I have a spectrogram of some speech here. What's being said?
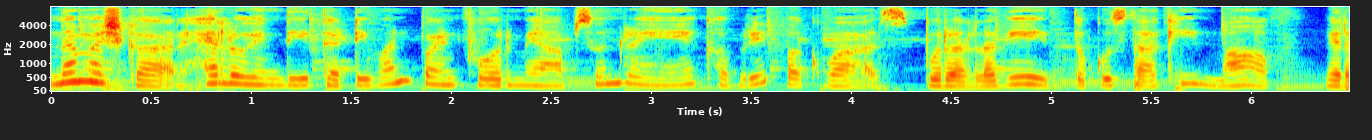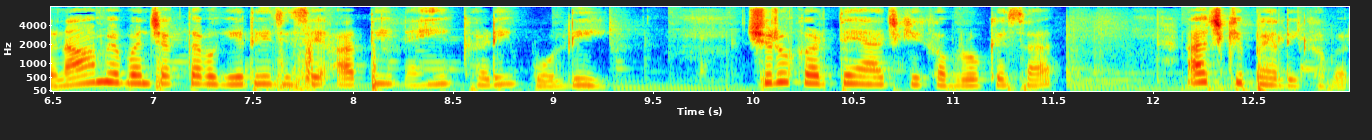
नमस्कार, हेलो हिंदी 31.4 में आप सुन रहे हैं खबरें बकवास। बुरा लगे तो गुस्ताखी माफ़। मेरा नाम है पंचकता बघेली जिसे आती नहीं खड़ी बोली। शुरू करते हैं आज की खबरों के साथ। आज की पहली खबर।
